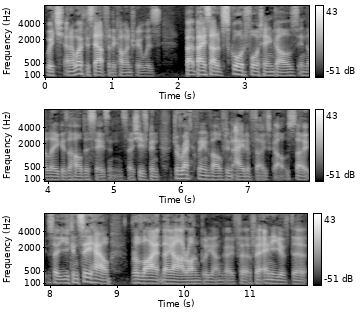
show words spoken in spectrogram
which and I worked this out for the commentary was. Ba- Bayside have scored 14 goals in the league as a whole this season, so she's been directly involved in eight of those goals. So, so you can see how reliant they are on Budiongo for, for any of the,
